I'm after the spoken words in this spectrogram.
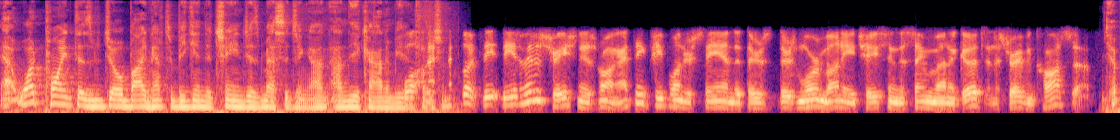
At what point does Joe Biden have to begin to change his messaging on, on the economy well, inflation? I, look, the, the administration is wrong. I think people understand that there's there's more money chasing the same amount of goods, and it's driving costs up. Yep.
